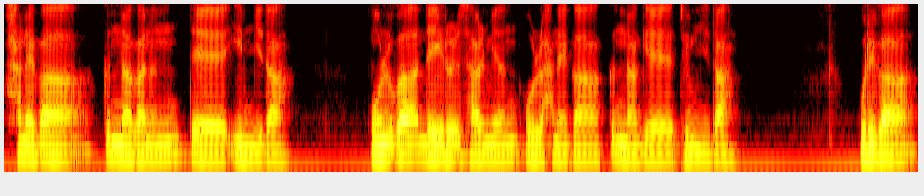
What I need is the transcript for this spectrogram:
한 해가 끝나가는 때입니다. 오늘과 내일을 살면 올 한 해가 끝나게 됩니다. 우리가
